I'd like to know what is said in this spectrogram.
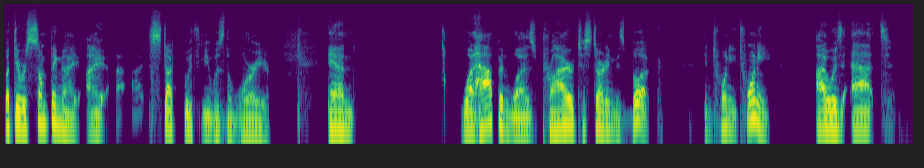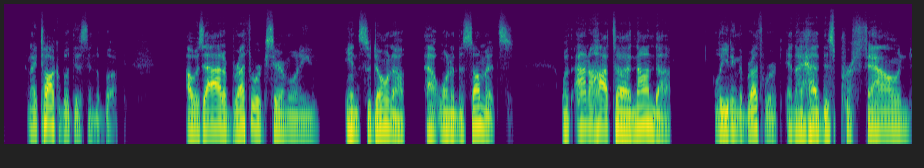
But there was something i i, I stuck with me was the warrior. And what happened was prior to starting this book in 2020 i was at and I talk about this in the book. I was at a breathwork ceremony in Sedona at one of the summits with Anahata Ananda leading the breathwork, and I had this profound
